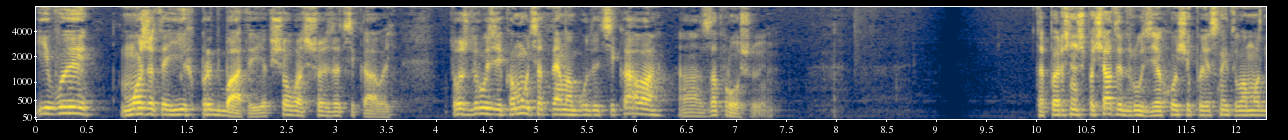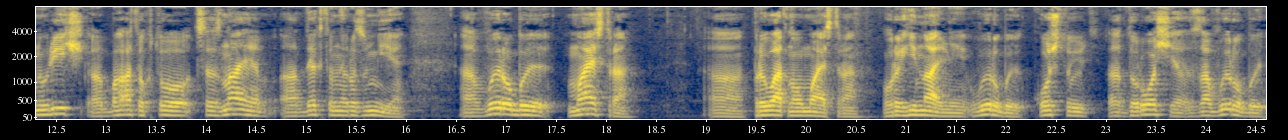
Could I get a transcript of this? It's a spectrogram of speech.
і ви можете їх придбати, якщо вас щось зацікавить. Тож, друзі, кому ця тема буде цікава, запрошую. Та перш ніж почати, друзі, я хочу пояснити вам одну річ. Багато хто це знає, а дехто не розуміє. Вироби майстра, приватного майстра, оригінальні вироби коштують дорожче за вироби,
